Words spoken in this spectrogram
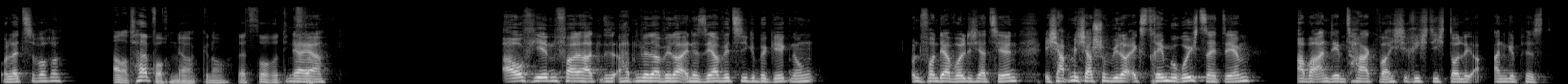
Oder letzte Woche? Anderthalb Wochen, ja, genau. Letzte Woche Ja, Dienstag. ja. Auf jeden Fall hatten, hatten wir da wieder eine sehr witzige Begegnung. Und von der wollte ich erzählen. Ich habe mich ja schon wieder extrem beruhigt seitdem, aber an dem Tag war ich richtig dolle angepisst.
